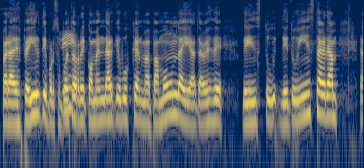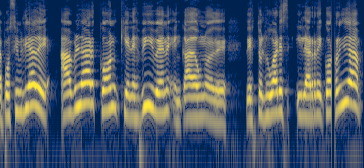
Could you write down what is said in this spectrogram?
para despedirte y por supuesto Sí. recomendar que busquen Mapamunda y a través de, de, instu- de tu Instagram, la posibilidad de hablar con quienes viven en cada uno de, de estos lugares y la recorrida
